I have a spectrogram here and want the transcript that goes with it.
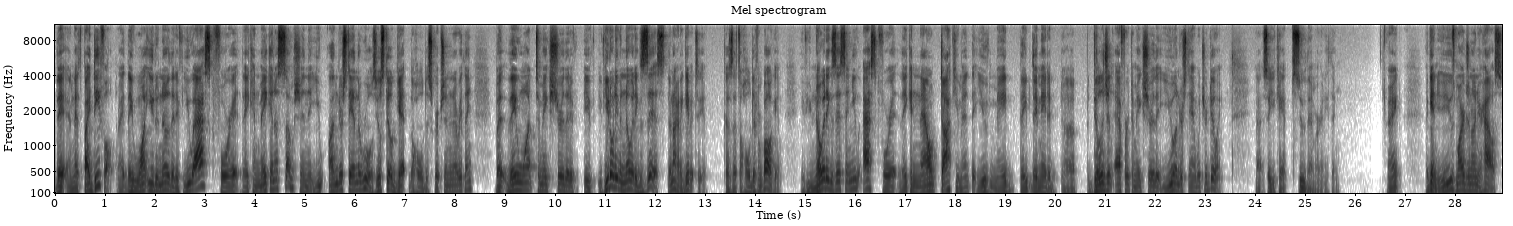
They, and that's by default, right? They want you to know that if you ask for it, they can make an assumption that you understand the rules. You'll still get the whole description and everything, but they want to make sure that if, if, if you don't even know it exists, they're not going to give it to you because that's a whole different ballgame. If you know it exists and you ask for it, they can now document that you've made, they, they made a uh, diligent effort to make sure that you understand what you're doing. Uh, so you can't sue them or anything, right? Again, you use margin on your house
